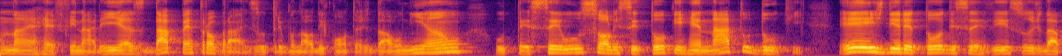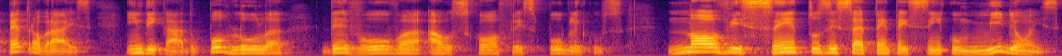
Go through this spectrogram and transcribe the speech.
nas refinarias da Petrobras. O Tribunal de Contas da União, o TCU, solicitou que Renato Duque, ex-diretor de serviços da Petrobras, indicado por Lula, devolva aos cofres públicos 975 milhões.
